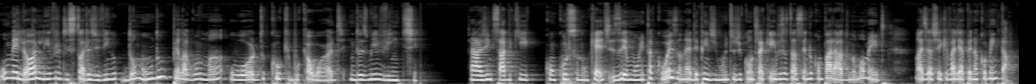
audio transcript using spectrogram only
o melhor livro de histórias de vinho do mundo pela Gourmand World Cookbook Award em 2020. A gente sabe que concurso não quer dizer muita coisa, né? Depende muito de contra quem você está sendo comparado no momento. Mas eu achei que valia a pena comentar.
